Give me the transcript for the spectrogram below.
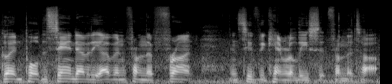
go ahead and pull the sand out of the oven from the front and see if we can release it from the top.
